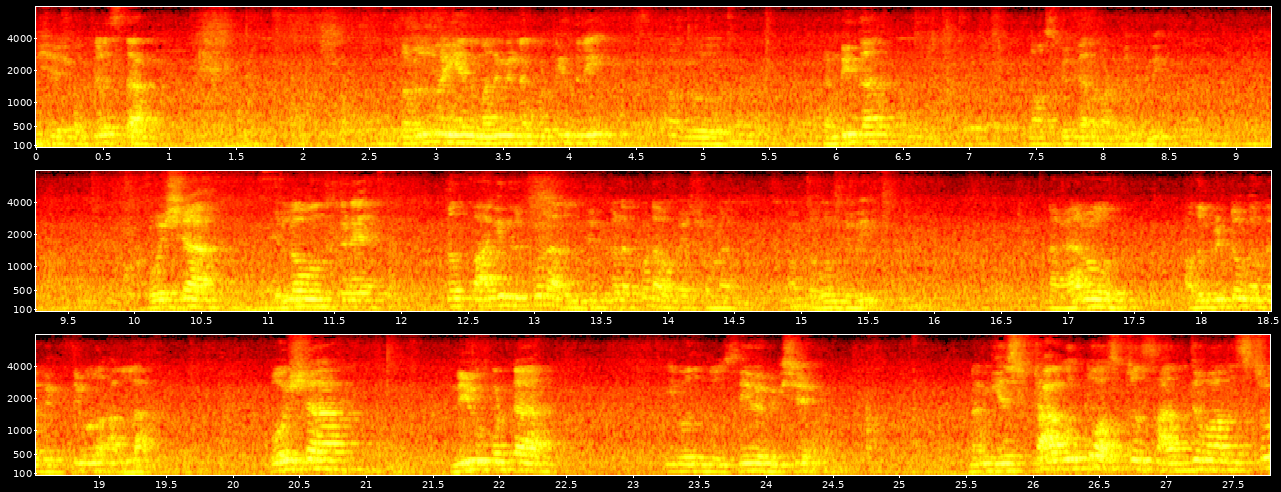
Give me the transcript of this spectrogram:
ವಿಶೇಷವಾಗಿ ತಿಳಿಸ್ತಾ, ತಾವೆಲ್ಲರೂ ಏನು ಮನವಿಯನ್ನು ಕೊಟ್ಟಿದ್ರಿ, ಅದು ಖಂಡಿತ ನಾವು ಸ್ವೀಕಾರ ಮಾಡ್ಕೊಂಡಿದ್ವಿ ಬಹುಶಃ ಎಲ್ಲೋ ಒಂದು ಕಡೆ ತಪ್ಪಾಗಿದ್ರು ಕೂಡ ಅದನ್ನು ತಿಳ್ಕೊಳ್ಳೋಕೆ ಕೂಡ ಅವಕಾಶವನ್ನು ನಾವು ತಗೊಂತೀವಿ. ನಾವ್ಯಾರು ಅದು ಬಿಟ್ಟು ಹೋಗಂಥ ವ್ಯಕ್ತಿಗಳು ಅಲ್ಲ. ಬಹುಶಃ ನೀವು ಕೊಟ್ಟ ಈ ಒಂದು ಸೇವೆ ಭಿಕ್ಷೆ ನಮ್ಗೆ ಎಷ್ಟಾಗುತ್ತೋ ಅಷ್ಟು ಸಾಧ್ಯವಾದಷ್ಟು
